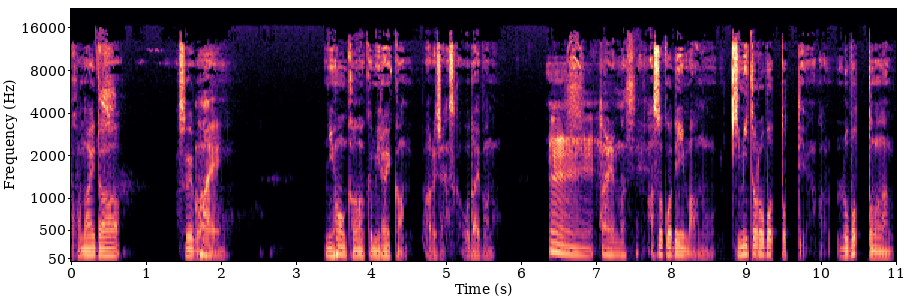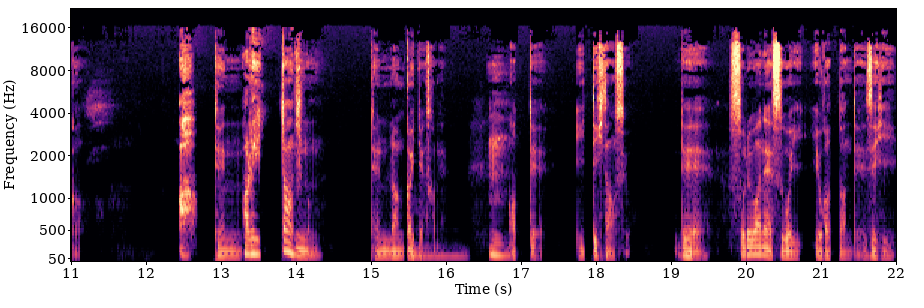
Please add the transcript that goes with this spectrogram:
この間、そういえば、はい日本科学未来館あるじゃないですか、お台場の。うん、ありますね。あそこで今、あの、君とロボットっていう、なんか、ロボットのなんか、あ、展、あれ行ったんすか？うん展覧会っていうんですかね。うん。あって、行ってきたんですよ。で、それはね、すごい良かったんで、ぜひ、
